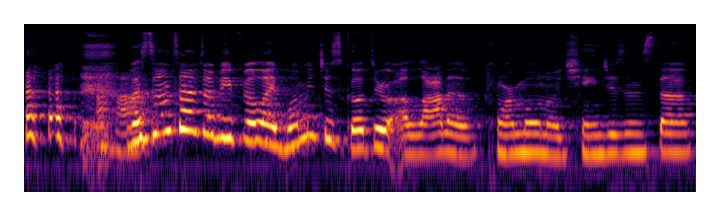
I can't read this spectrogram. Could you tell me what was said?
Uh-huh. But sometimes I be feel like women just go through a lot of hormonal changes and stuff.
